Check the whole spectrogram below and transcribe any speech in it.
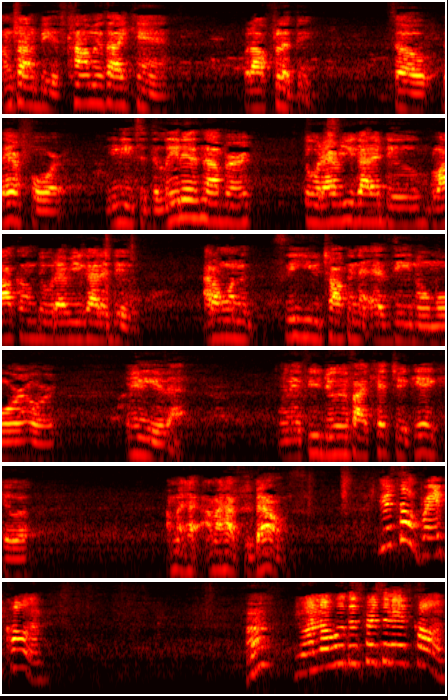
I'm trying to be as calm as I can without flipping. So therefore, you need to delete his number, do whatever you gotta do, block him, do whatever you gotta do. I don't want to see you talking to SD no more or any of that. And if you do, if I catch you again, killer, I'm gonna ha- I'm gonna have to bounce. You're so brave. Call him. Huh? You wanna know who this person is? Call him.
